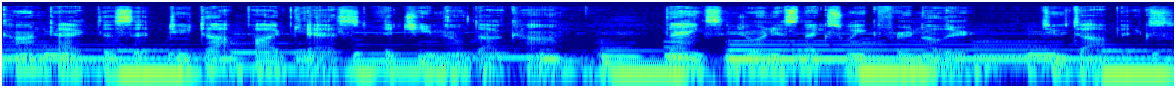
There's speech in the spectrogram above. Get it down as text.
contact us at twotoppodcast at gmail.com. Thanks and join us next week for another Two Topics.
